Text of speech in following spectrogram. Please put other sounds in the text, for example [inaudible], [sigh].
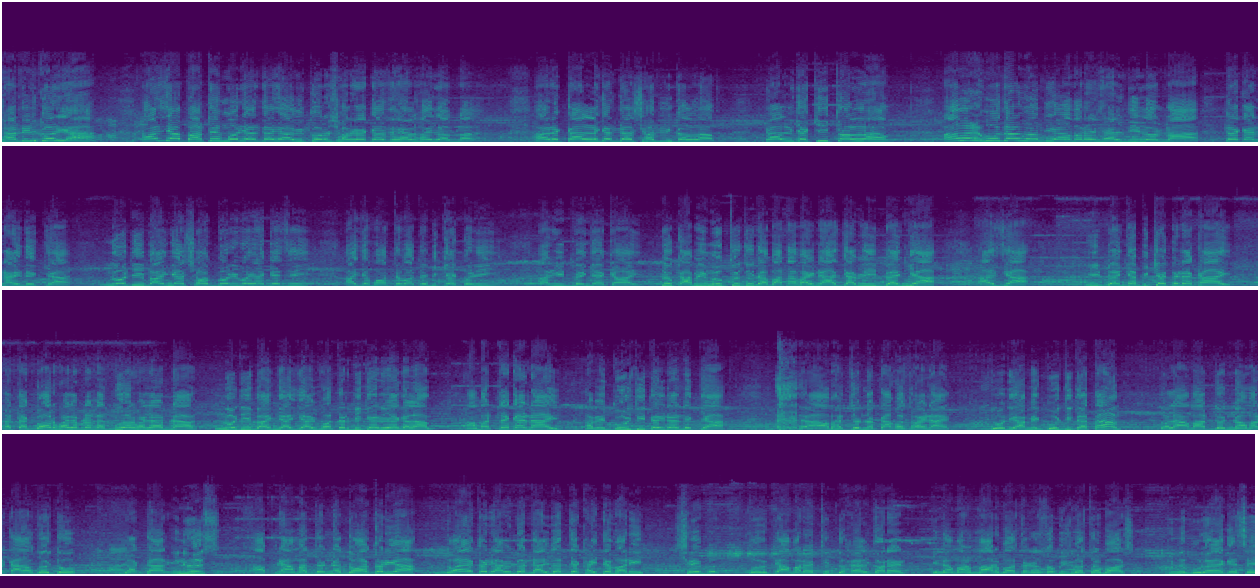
স্বাধীন করিয়া। আজ যা বাতে মরিয়া যাই আমি কোনো সরকারের কাছে হেল্প পাইলাম না। আরে কাল লেগে দেশ স্বাধীন করলাম। কাল লেগে কি করলাম? আমার প্রধানমন্ত্রী আমার হেল্প দিল না, টাকা নাই দেখিয়া। নদী ভাঙ্গা সব গরিব হয়ে গেছি। আজ পথে পথে বিক্রি করি আর ইট ভেঙ্গা খাই। আমি মুক্তিযোদ্ধা, বাতা ভাই না, আজ আমি ইট ভেঙ্গা আজ যা ইট ব্যাংকে ভিক্ষা করে খাই। একটা ঘর ফাইলাম না, একটা দুয়ার ফাইলাম না, নদী ব্যাংকে যে আমি ভতের ভিকারি হয়ে গেলাম। আমার টাকা নাই, আমি ঘুষ দিতেই না দেখিয়া আমার জন্য কাগজ হয় নাই। যদি আমি ঘুষ দিতাম তাহলে আমার জন্য আমার কাগজ হইতো। ডাক্তার ইনুস, আপনি আমার জন্য দয়া করিয়া, দয়া করি আমি ডাইভার দিয়ে খাইতে পারি, সে তো আমার একটু হেল্প করেন? কিন্তু আমার মার বয়স, একশো চব্বিশ বছর বয়স, কিন্তু বুড়ো হয়ে গেছে।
